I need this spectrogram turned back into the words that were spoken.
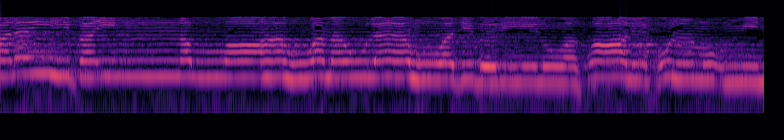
عليه فإن إن الله هو مولاه وجبريل وصالح المؤمنين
